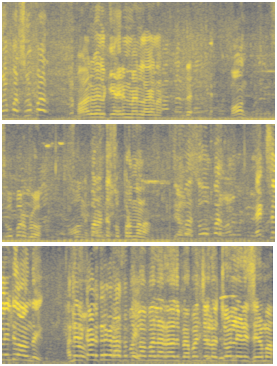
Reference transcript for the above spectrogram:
Super super. మార్వెల్కి ఐరన్ మ్యాన్ లాగానా? అంతే బాగుంది. Super bro. సూపర్ అంటే సూపర్ ఉందన్న. Cinema super. ఎక్సలెంట్గా ఉంది. అన్ని రికార్డు తిరగ రాసే మళ్ళా మళ్ళా రాదు. ప్రపంచంలో చూడలేని సినిమా.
